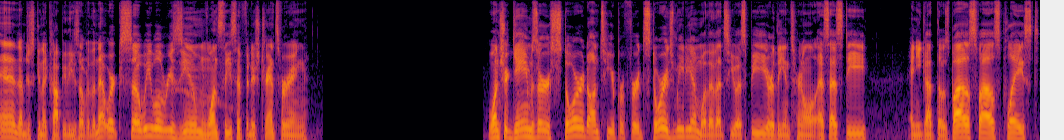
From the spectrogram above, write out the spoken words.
And I'm just going to copy these over the network, so we will resume once these have finished transferring. Once your games are stored onto your preferred storage medium, whether that's USB or the internal SSD, and you got those BIOS files placed,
